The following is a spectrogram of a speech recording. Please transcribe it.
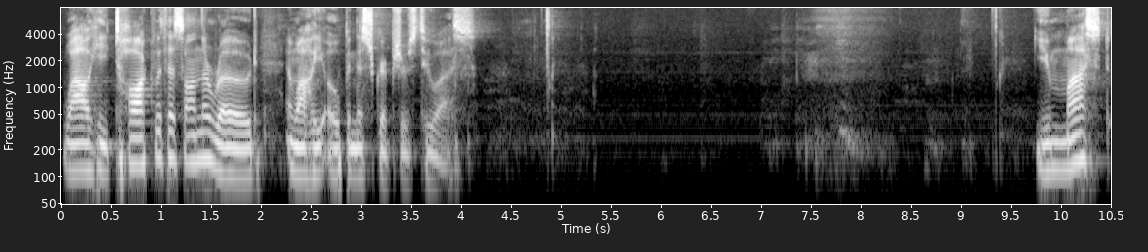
while he talked with us on the road and while he opened the scriptures to us? You must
